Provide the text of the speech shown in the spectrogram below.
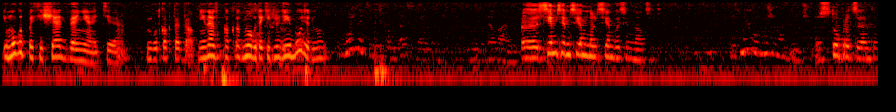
и могут посещать занятия. Вот как-то так. Не знаю, как, как много таких людей будет, но Можно телефон, да, связывать? Э, 777-07-18. То есть мы его можем озвучить. Сто процентов.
